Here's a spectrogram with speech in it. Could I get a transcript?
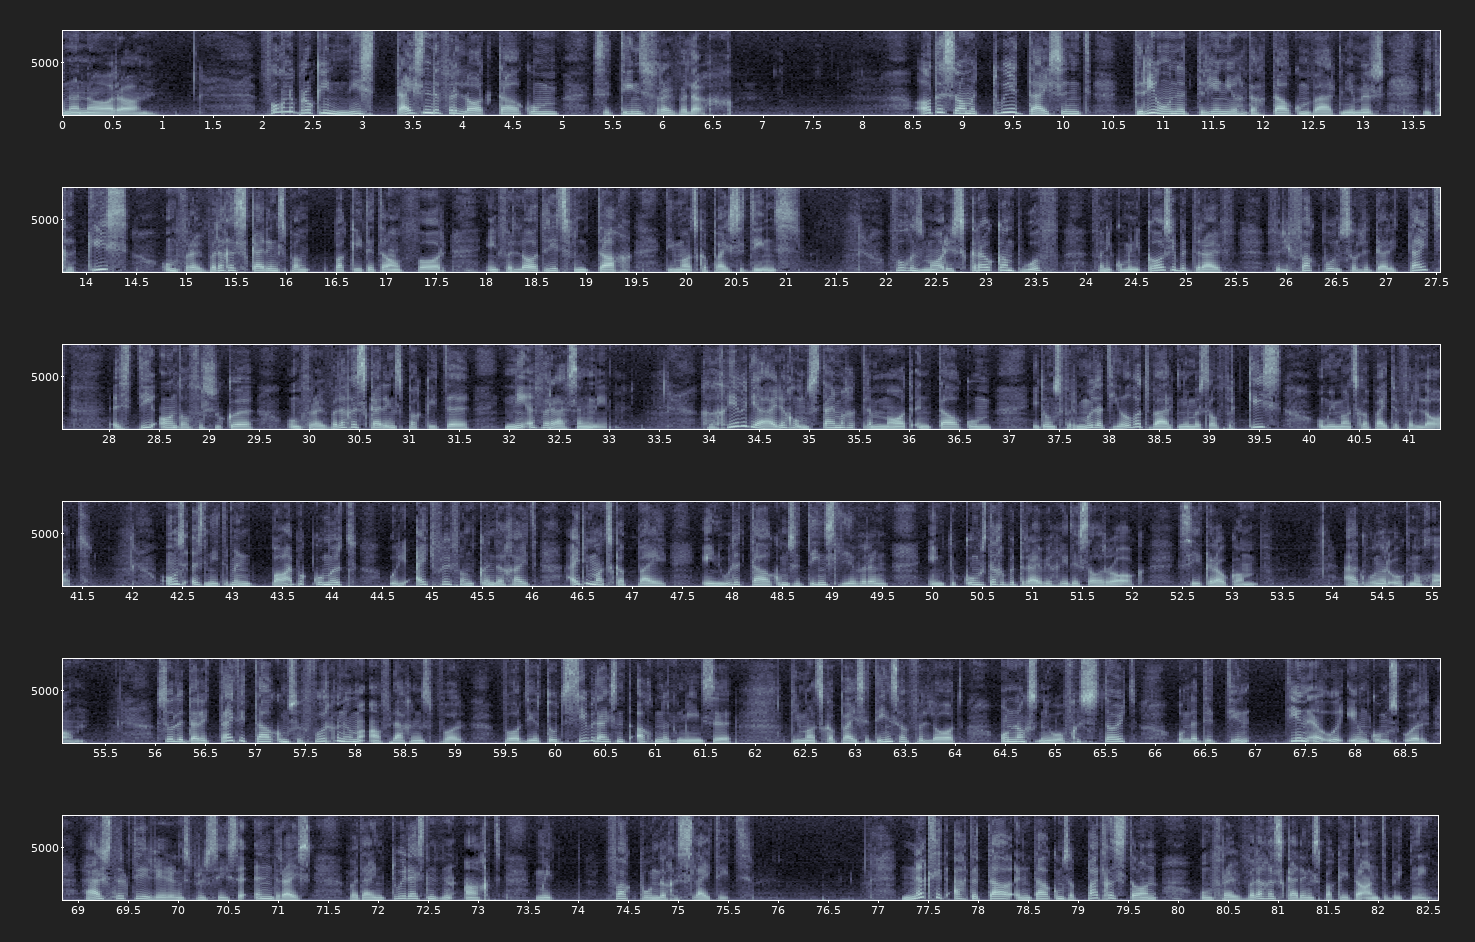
Montnanara. Volgende brokkie nies duisende verlaat telkom sy diens vrywillig. Altijd saam met 2393 telkom werknemers het gekies om vrywillige scheidingspakete te aanvaar en verlaat reeds vandag die maatskapijse diens. Volgens Marius Kraukamp hoof van die communicatiebedrijf vir die vakbond Solidariteit is die aantal versoeke om vrywillige scheidingspakete nie een verrassing nie. Gegewe die huidige omstuimige klimaat in Telkom, het ons vermoed dat heel wat werknemers sal verkies om die maatskapie te verlaat. Ons is netemin baie bekommerd oor die uitvloei van kundigheid uit die maatskapie en hoe die telkomse dienslevering en toekomstige bedrijvighede sal raak, sê Kraukamp. Ek wonder ook nogal. Solidariteit het telkomse voorgenome afleggings waar, waardier tot 7800 mense die maatskapie dienst sal verlaat onlangs in die hof gestuid omdat dit teen teen een ooreenkomst oor herstruktureringsprocesse indruis wat hy in 2008 met vakbonde gesluit het. Niks het echter tel in telkomse pad gestaan om vrywillige scheidingspakete aan te bied nie.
